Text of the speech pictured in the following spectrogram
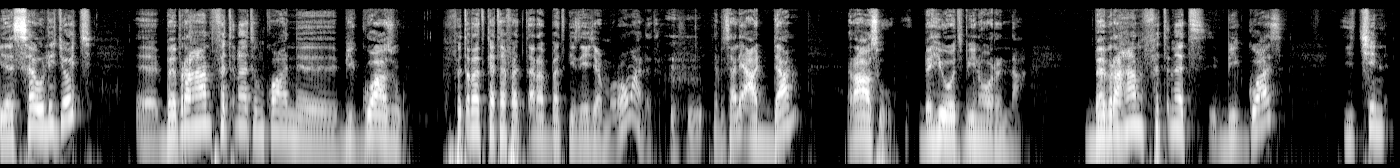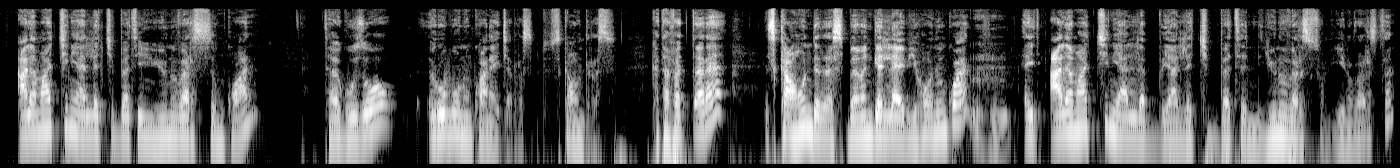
የሰው ልጆች በብርሃን ፍጥነት እንኳን ቢጓዙ ፍጥረት ከተፈጠረበት ጊዜ ጀምሮ ማለት ነው። ለምሳሌ አዳም ራሱ በህይወት ቢኖርና በብርሃን ፍጥነት ቢጓዝ ይችን ዓለማችን ያለችበት universe እንኳን ተጉዞ ሩቡን እንኳን አይጨርስም እስካሁን ድረስ። ከተፈጠረ እስካሁን ድረስ በመንገድ ላይ ቢሆን እንኳን ዓለማችን ያለችበትን universe ቱን universe ትን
